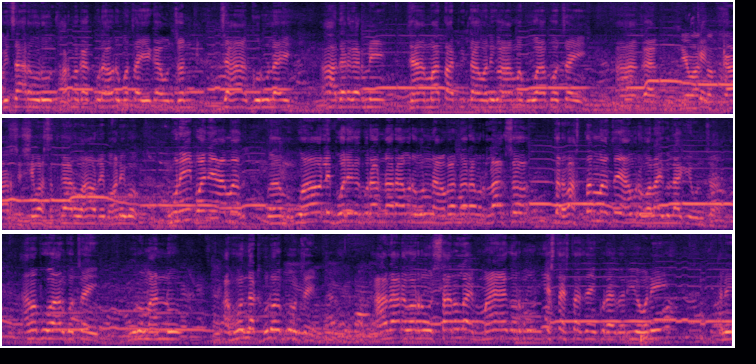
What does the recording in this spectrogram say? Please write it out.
विचारहरू धर्मका कुराहरू बताइएका हुन्छन् जहाँ गुरुलाई आदर गर्ने जहाँ माता पिता भनेको आमा बुवाको चाहिँ सेवा सत्कार। उहाँहरूले भनेको। कुनै पनि आमा उहाँहरूले बोलेका कुरा नराम्रो हुन् हामीलाई नराम्रो लाग्छ तर वास्तवमा चाहिँ हाम्रो भलाइको लागि हुन्छ। आमा बुवाहरूको चाहिँ कुरो मान्नु आफूभन्दा ठुलोको चाहिँ आधार गर्नु सानोलाई माया गर्नु यस्ता यस्ता चाहिँ कुरा गरियो भने अनि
